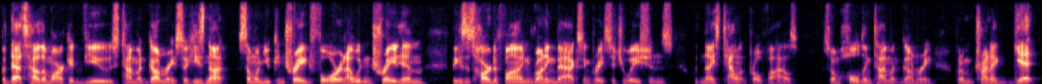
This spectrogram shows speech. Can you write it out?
But that's how the market views Ty Montgomery. So he's not someone you can trade for, and I wouldn't trade him because it's hard to find running backs in great situations with nice talent profiles. So I'm holding Ty Montgomery, but I'm trying to get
